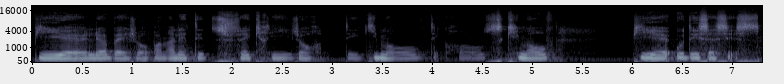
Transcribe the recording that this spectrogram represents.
Puis euh, là, ben, genre, pendant l'été, tu fais crier genre des guimauves, des grosses guimauves puis euh, ou des saucisses.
